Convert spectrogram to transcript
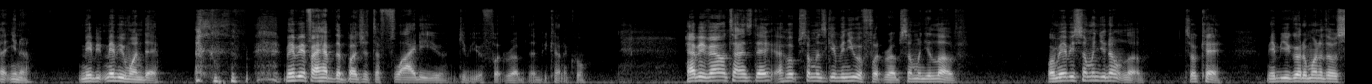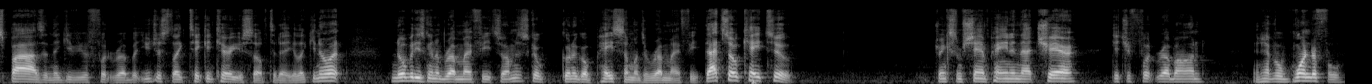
uh, you know, maybe maybe one day. maybe if I have the budget to fly to you, and give you a foot rub, that'd be kind of cool. Happy Valentine's Day. I hope someone's giving you a foot rub, someone you love. Or maybe someone you don't love. It's okay. Maybe you go to one of those spas and they give you a foot rub, but you just like taking care of yourself today. You're like, you know what? Nobody's to rub my feet, so I'm just go, going to go pay someone to rub my feet. That's okay too. Drink some champagne in that chair, get your foot rub on, and have a wonderful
